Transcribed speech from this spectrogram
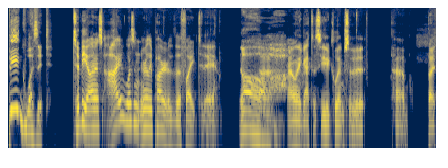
big was it? To be honest, I wasn't really part of the fight today. Oh, Uh, I only got to see a glimpse of it, uh, but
